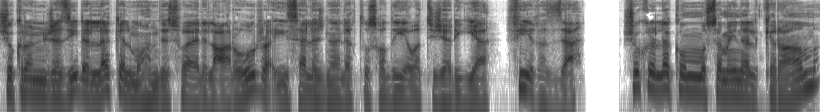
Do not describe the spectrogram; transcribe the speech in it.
شكرا جزيلا لك المهندس وائل العرور رئيس اللجنة الاقتصادية والتجارية في غزة. شكرا لكم مستمعينا الكرام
